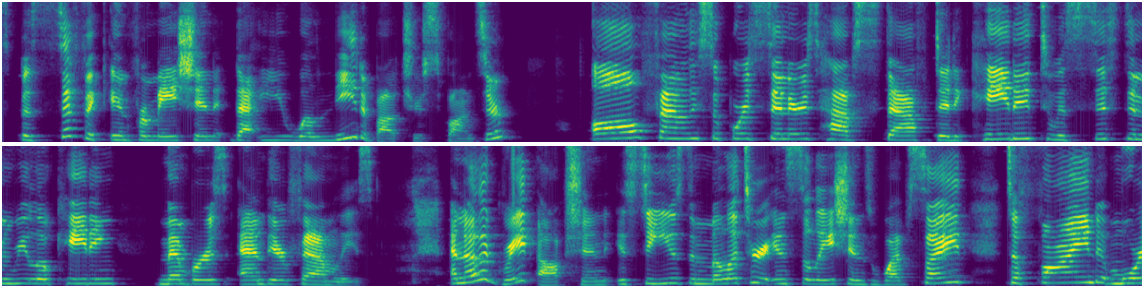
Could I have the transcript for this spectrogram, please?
specific information that you will need about your sponsor. All family support centers have staff dedicated to assist in relocating members and their families. Another great option is to use the military installations website to find more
